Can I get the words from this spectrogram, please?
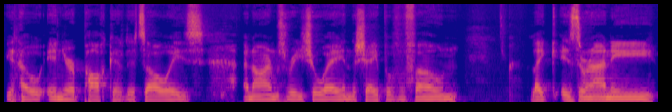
you know in your pocket. It's always an arm's reach away in the shape of a phone. Like, is there any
